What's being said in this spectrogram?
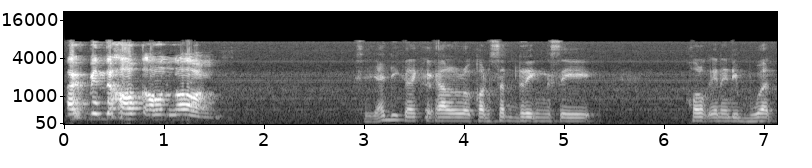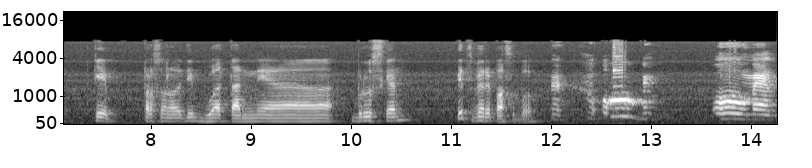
I've been the Hulk all along. bisa jadi kayak, kalau considering si Hulk ini dibuat kayak personality buatannya Bruce kan it's very possible Oh man, oh man.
